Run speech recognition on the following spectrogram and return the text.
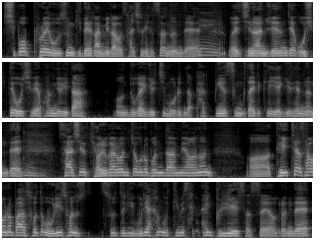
15%의 우승 기대감이라고 사실 했었는데 네. 어, 지난 주에는 이제 50대 50의 확률이다. 어, 누가 이길지 모른다. 박빙의 승부다 이렇게 얘기를 했는데 네. 사실 결과론적으로 본다면은 어, 데이터상으로 봐서도 우리 선수들이 우리 한국 팀이 상당히 불리해 있었어요. 그런데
